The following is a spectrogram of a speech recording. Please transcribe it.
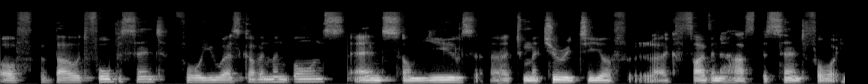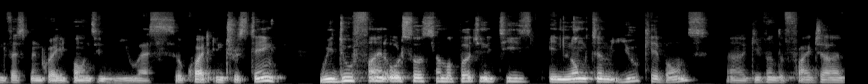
of about 4% for US government bonds and some yields uh, to maturity of like 5.5% for investment grade bonds in the US. So, quite interesting. We do find also some opportunities in long term UK bonds, uh, given the fragile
